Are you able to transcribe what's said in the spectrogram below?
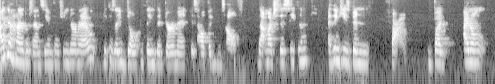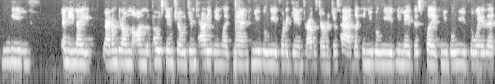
I can 100% see him pushing Dermott out because I don't think that Dermott is helping himself that much this season. I think he's been fine, but I don't leave any night. I don't get on the on the post game show with Jim Tatti being like, "Man, can you believe what a game Travis Dermott just had? Like, can you believe he made this play? Can you believe the way that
